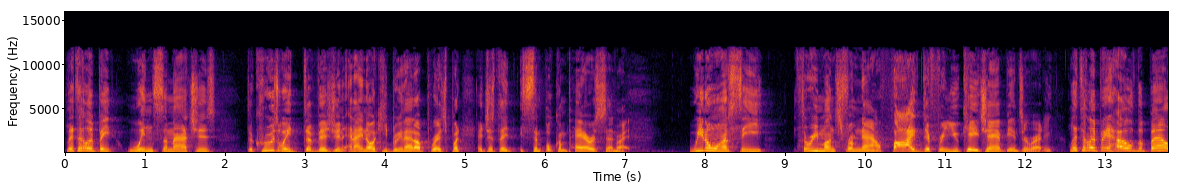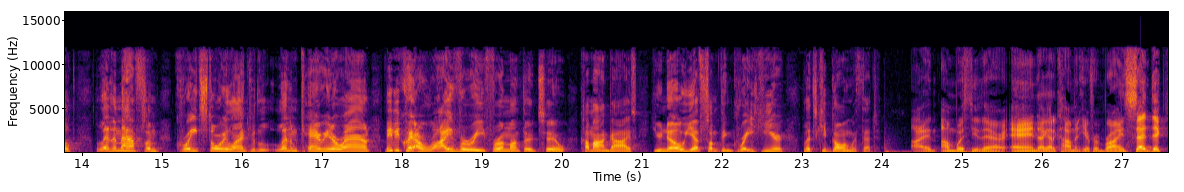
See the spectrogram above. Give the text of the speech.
Let Tyler Bate win some matches. The cruiserweight division, and I know I keep bringing that up, Rich, but it's just a simple comparison. Right. We don't want to see three months from now five different UK champions already. Let Bate hold the belt. Let him have some great storylines with. Let him carry it around. Maybe create a rivalry for a month or two. Come on, guys. You know you have something great here. Let's keep going with it. I, I'm with you there. And I got a comment here from Brian Sendick.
